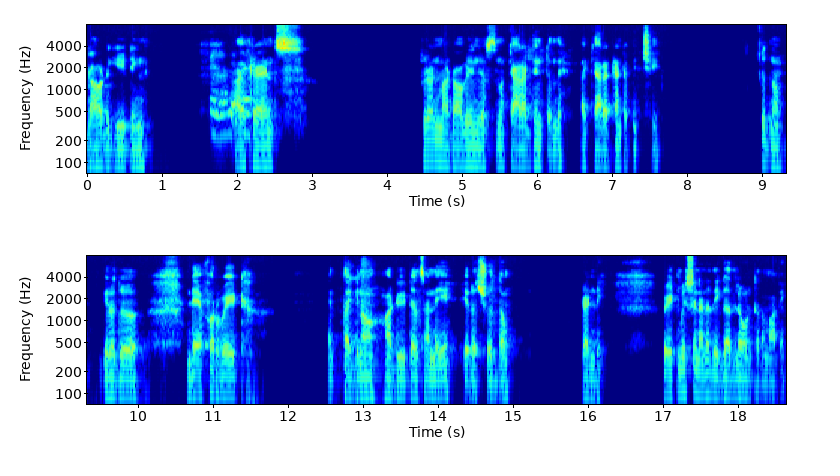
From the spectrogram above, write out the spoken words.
డాగ్ ఈటింగ్ హాయ్ ఫ్రెండ్స్ చూడండి మా డాగ్ ఏం చేస్తున్నా క్యారెట్ తింటుంది. ఆ క్యారెట్ అంటే పిచ్చి. చూద్దాం. ఈరోజు డే ఫోర్ వెయిట్ ఎంత తగ్గినా ఆ డీటెయిల్స్ అనేవి ఈరోజు చూద్దాం. రండి. వెయిట్ మిషన్ అనేది గదిలో ఉంటుంది మాది.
